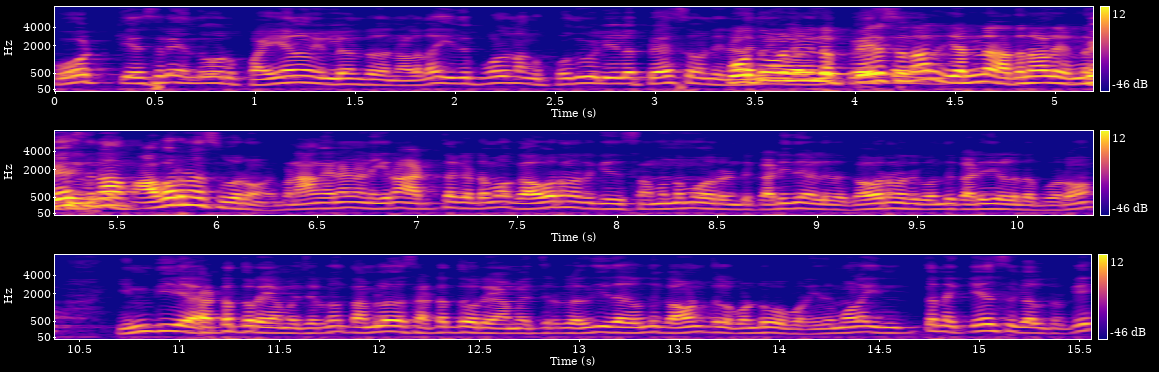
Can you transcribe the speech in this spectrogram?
கோர்ட் கேஸ்ல எந்த ஒரு பயனும் இல்லைன்றதுனால தான் இது போல நாங்க பொது வெளியில பேச வேண்டிய பொது வருது. பேசினால் என்ன? அதனால என்ன பேசினா? அவேர்னஸ் வரும். இப்போ நாங்க என்ன நினைக்கிறோம்? அடுத்த கட்டமா கவர்னருக்கு இது சம்பந்தமா ஒரு ரெண்டு கடிதம் எழுத கவர்னருக்கு வந்து கடிதம் எழுத போறோம். இந்திய சட்டத்துறை அமைச்சருக்கும் தமிழக சட்டத்துறை அமைச்சர்கள் இதை வந்து கவனத்துல கொண்டு போக போறோம். இது மூலம் இத்தனை கேஸுகள் இருக்கு.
